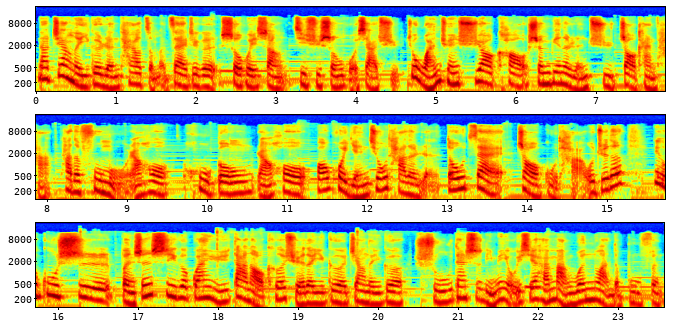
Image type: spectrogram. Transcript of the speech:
那这样的一个人，他要怎么在这个社会上继续生活下去？就完全需要靠身边的人去照看他，他的父母，然后。护工，然后包括研究他的人都在照顾他。我觉得那个故事本身是一个关于大脑科学的一个这样的一个书，但是里面有一些还蛮温暖的部分，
